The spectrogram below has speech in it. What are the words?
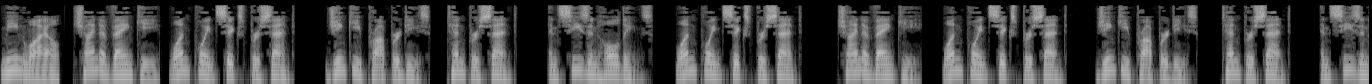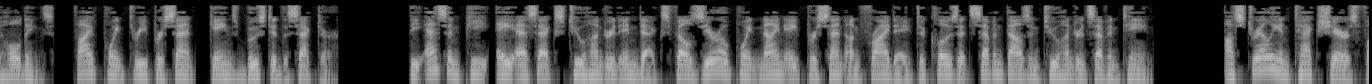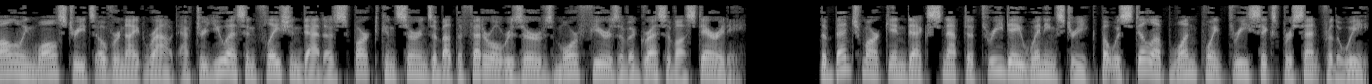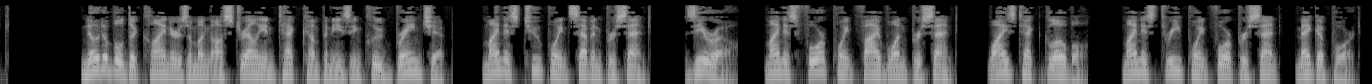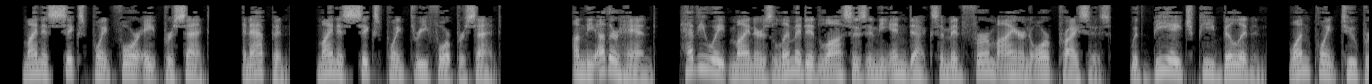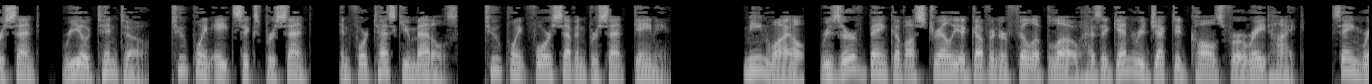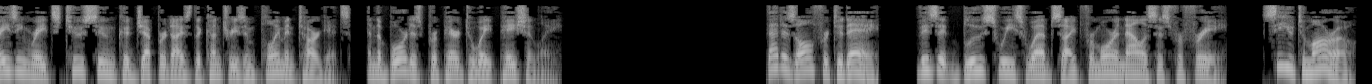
Meanwhile, China Vanke, 1.6%, Jinke Properties, 10%, and Seazen Holdings, 1.6%, China Vanke, 1.6%, Jinke Properties, 10%, and Seazen Holdings, 5.3%, gains boosted the sector. The S&P ASX 200 index fell 0.98% on Friday to close at 7217. Australian tech shares following Wall Street's overnight rout after US inflation data sparked concerns about the Federal Reserve's more fears of aggressive austerity. The benchmark index snapped a three-day winning streak but was still up 1.36% for the week. Notable decliners among Australian tech companies include BrainChip, minus 2.7%, Xero, minus 4.51%, WiseTech Global, minus 3.4%, Megaport, minus 6.48%, and Appen. Minus 6.34%. On the other hand, Heavyweight Miners limited losses in the index amid firm iron ore prices, with BHP Billiton, 1.2%, Rio Tinto, 2.86%, and Fortescue Metals, 2.47%, gaining. Meanwhile, Reserve Bank of Australia Governor Philip Lowe has again rejected calls for a rate hike, saying raising rates too soon could jeopardise the country's employment targets, and the board is prepared to wait patiently. That is all for today. Visit Blue Suisse website for more analysis for free. See you tomorrow.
